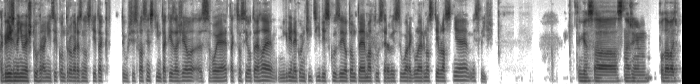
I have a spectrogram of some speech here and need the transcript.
A když zmiňuješ tu hranici kontroverznosti, tak ty už jsi vlastně s tím taky zažil eh, svoje, tak co si o téhle nikdy nekončící diskuzi o tom tématu servisu a regulérnosti vlastně myslíš? Tak ja sa snažím podávať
